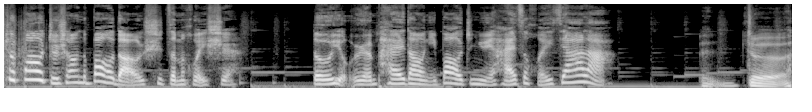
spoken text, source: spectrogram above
这报纸上的报道是怎么回事？都有人拍到你抱着女孩子回家啦。嗯，这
